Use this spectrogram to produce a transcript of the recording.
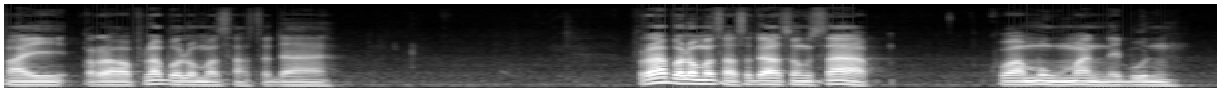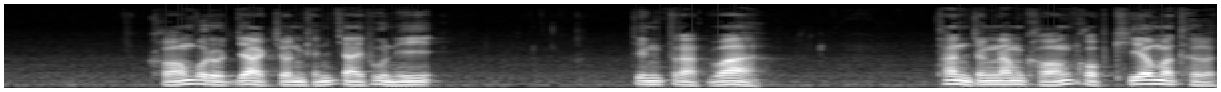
ไปรอพระบรมศาสดา พระบรมศาสดาทรงทราบ ความมุ่งมั่นในบุญ ของบุรุษยากจนเข็นใจผู้นี้ จึงตรัสว่า ท่านจงนำของขบเคี้ยวมาเถิด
